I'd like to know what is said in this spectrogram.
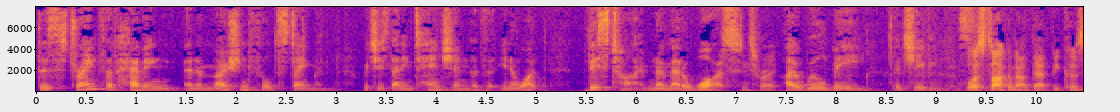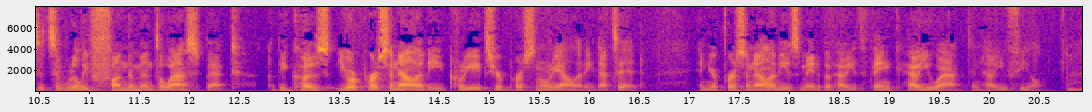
the strength of having an emotion filled statement, which is that intention of, you know what, this time, no matter what, That's right. I will be achieving this. Well, let's talk about that because it's a really fundamental aspect. Because your personality creates your personal reality. That's it. And your personality is made up of how you think, how you act, and how you feel. Mm-hmm.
